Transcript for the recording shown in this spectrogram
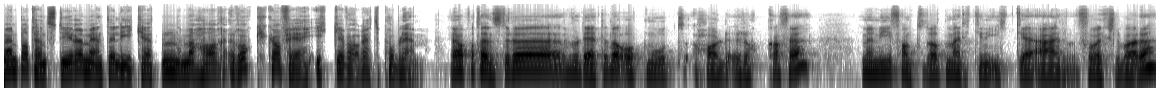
Men Patentstyret mente likheten med Hard Rock kafé ikke var et problem. Ja, Patentstyret vurderte det opp mot Hard Rock Café, men vi fant ut at merkene ikke er forvekselbare.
